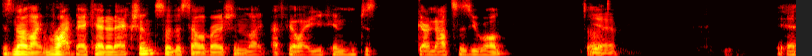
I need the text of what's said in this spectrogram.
there's no like right back at it action. So the celebration, like I feel like you can just go nuts as you want. So Yeah. yeah.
